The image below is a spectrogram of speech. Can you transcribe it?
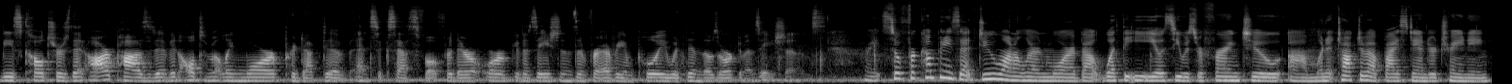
these cultures that are positive and ultimately more productive and successful for their organizations and for every employee within those organizations. Right. So, for companies that do want to learn more about what the EEOC was referring to um, when it talked about bystander training,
